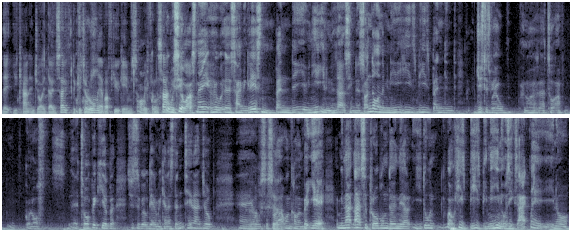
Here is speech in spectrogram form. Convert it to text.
that you can't enjoy down south because you're only ever a few games oh, away from the sun. Well, we saw last night who uh, Simon Grayson binned even, even that seemed in Sunderland. I mean, he, he's he's binned just as well. I know I, I thought I've gone off uh, topic here, but just as well Derek McInnes didn't take that job. Uh, obviously saw that one coming, but yeah, I mean that that's the problem down there. You don't. Well, he's he's been he knows exactly you know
